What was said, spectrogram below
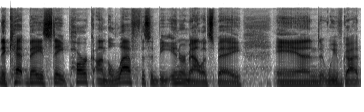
Niquette Bay State Park on the left. This would be Inner Mallett's Bay. And we've got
